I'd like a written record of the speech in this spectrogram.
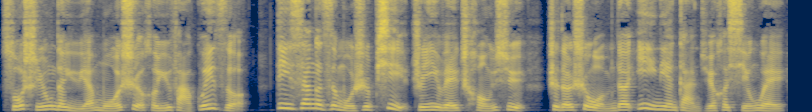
所使用的语言模式和语法规则。第三个字母是 P，直译为程序，指的是我们的意念、感觉和行为。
